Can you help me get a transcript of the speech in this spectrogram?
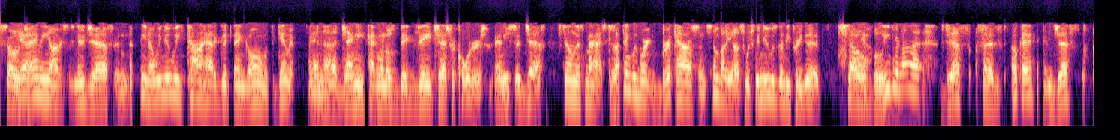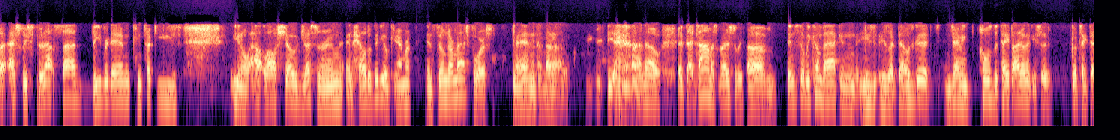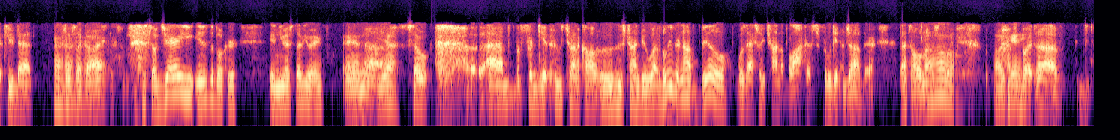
So Yeah. Jamie obviously knew Jeff, and you know we knew we kind of had a good thing going with the gimmick. And uh Jamie had one of those big VHS recorders, and he said, "Jeff, film this match because I think we worked Brick House and somebody else, which we knew was going to be pretty good." So Yeah. believe it or not, Jeff said, "Okay," and Jeff uh, actually stood outside Beaver Dam, Kentucky's, you know, outlaw show dressing room and held a video camera and filmed our match for us. And uh, yeah, I know. At that time, especially. Um, and so we come back, and he's he's like, "That was good." And Jamie pulls the tape out of it. He says, "Go take that to your dad." So it's like, all right. So Jerry is the booker in USWA, and uh, Yeah. So uh, I forget who's trying to call who, who's trying to do what. Believe it or not, Bill was actually trying to block us from getting a job there. That's a whole story. Oh, okay. But uh,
